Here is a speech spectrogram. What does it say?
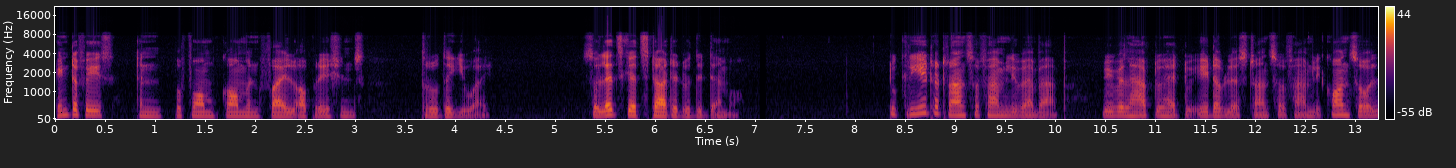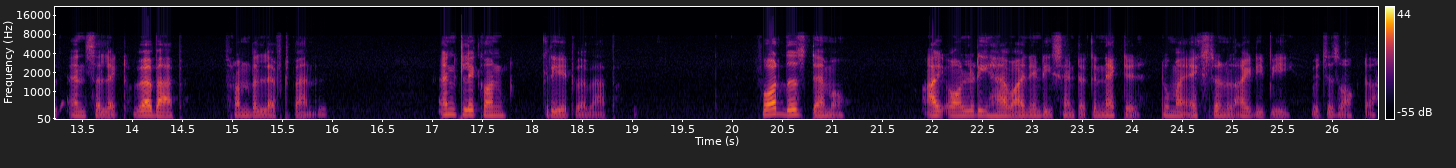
interface and perform common file operations through the UI. So let's get started with the demo. To create a transfer family web app, we will have to head to AWS Transfer Family console and select Web App from the left panel and click on Create Web App. For this demo, I already have Identity Center connected to my external IDP, which is Okta.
